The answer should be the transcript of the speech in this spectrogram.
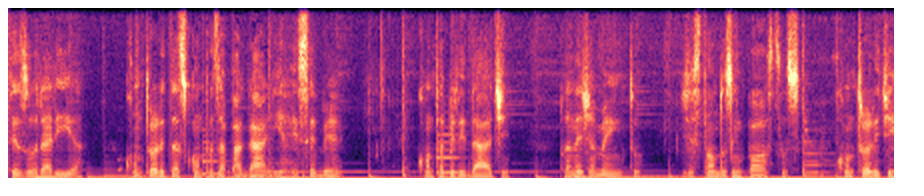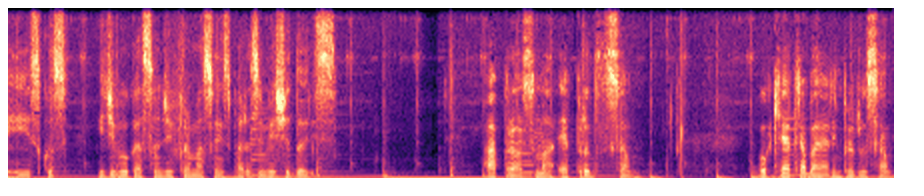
tesouraria, controle das contas a pagar e a receber, contabilidade, planejamento, gestão dos impostos, controle de riscos e divulgação de informações para os investidores. A próxima é produção. O que é trabalhar em produção?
